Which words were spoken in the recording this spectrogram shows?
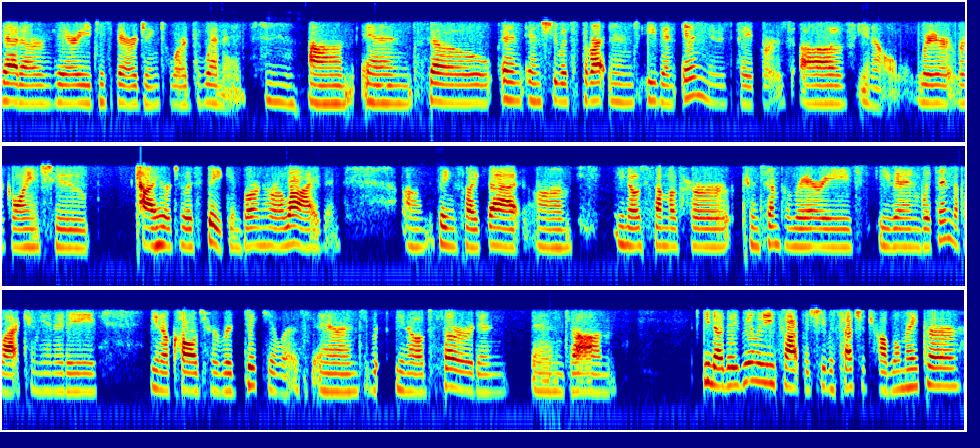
that are very disparaging towards women. Mm. Um, and so, and, and she was threatened even in newspapers of, you know, we're, we're going to tie her to a stake and burn her alive and um, things like that. Um, you know, some of her contemporaries, even within the black community, you know, called her ridiculous and, you know, absurd and, and, um, you know, they really thought that she was such a troublemaker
